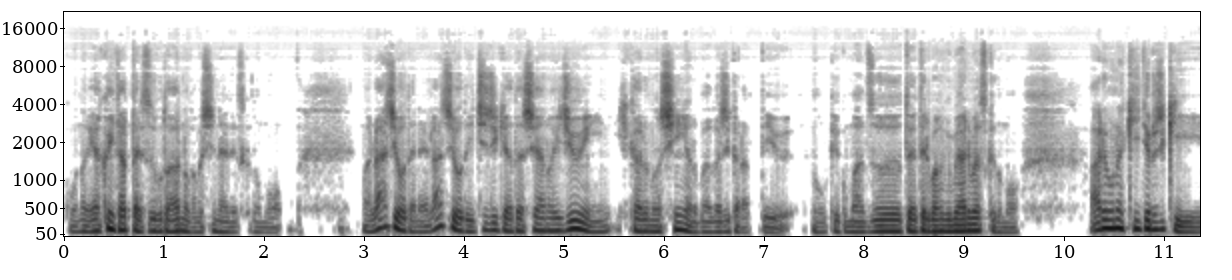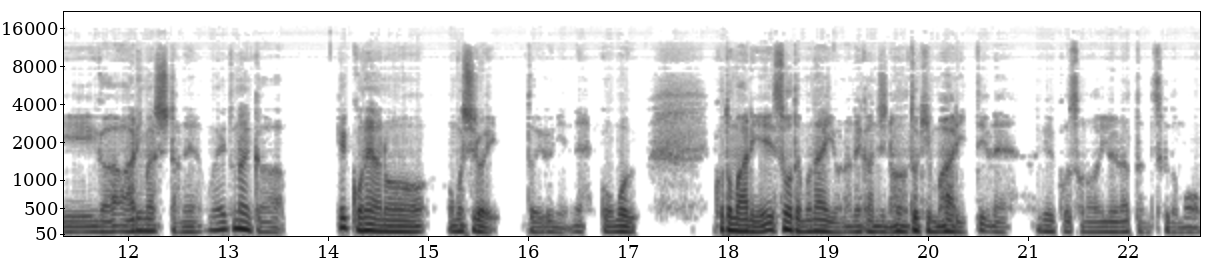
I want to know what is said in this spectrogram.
こうなんか役に立ったりすることはあるのかもしれないですけども、まあ、ラジオでね、ラジオで一時期私、あの、伊集院光の深夜のバカ力っていうのを結構まあずっとやってる番組ありますけども、あれをね、聞いてる時期がありましたね。割となんか、結構ね、あの、面白いというふうにね、こう思うこともあり、そうでもないようなね、感じの時もありっていうね、結構その、いろいろあったんですけども、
